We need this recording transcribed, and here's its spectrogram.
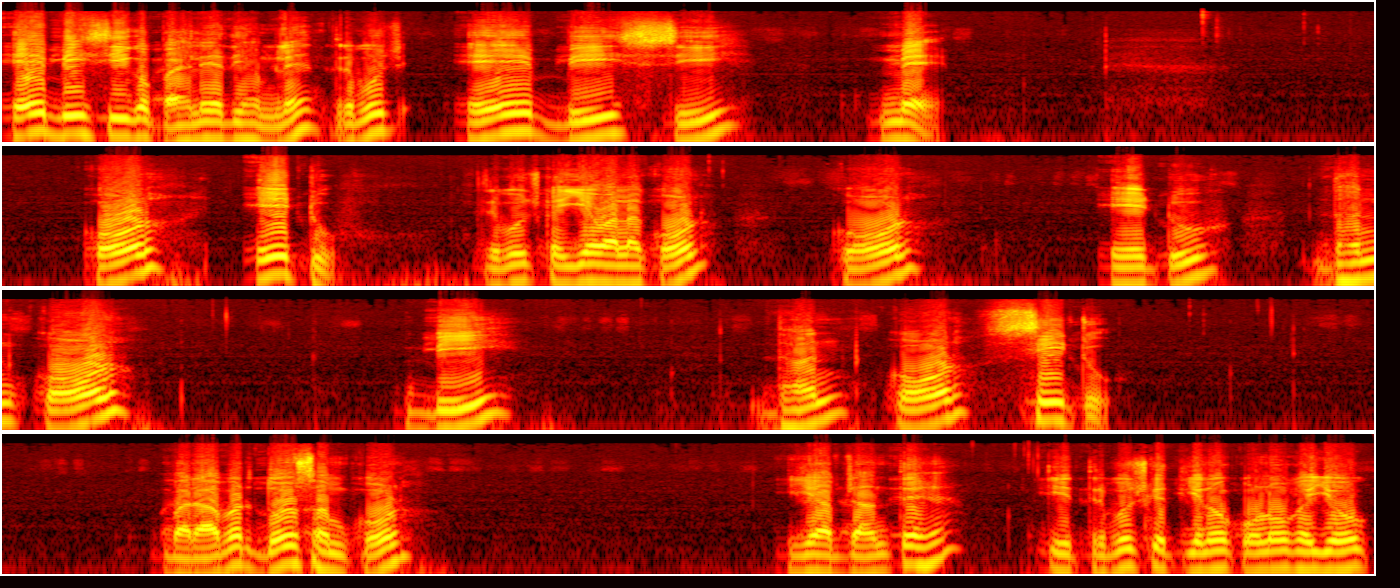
ए बी सी को पहले यदि हम लें, त्रिभुज ए बी सी में। कोण ए टू त्रिभुज का ये वाला कोण कोण ए टू धन कोण बी धन कोण सी टू बराबर दो समकोण। ये आप जानते हैं कि त्रिभुज के तीनों कोणों का योग।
